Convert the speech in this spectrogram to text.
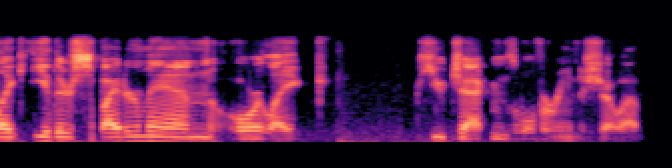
like either Spider-Man or like Hugh Jackman's Wolverine to show up.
